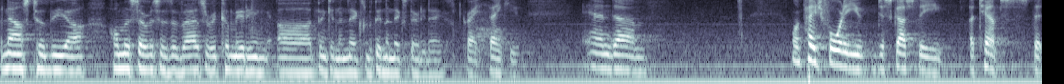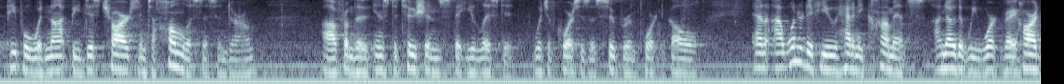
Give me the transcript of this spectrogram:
announced to the uh, Homeless Services Advisory Committee, uh, I think in the next, within the next 30 days. Great, thank you. And um, on page 40, you discuss the attempts that people would not be discharged into homelessness in Durham uh, from the institutions that you listed, which of course is a super important goal. And I wondered if you had any comments. I know that we work very hard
